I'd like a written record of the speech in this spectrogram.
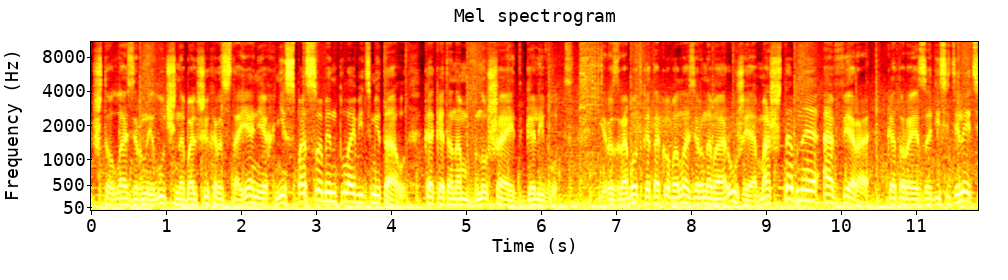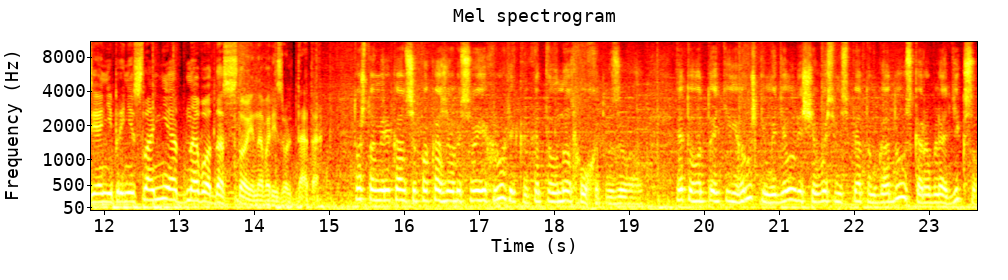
что лазерный луч на больших расстояниях не способен плавить металл, как это нам внушает Голливуд. И разработка такого лазерного оружия – масштабная афера, которая за десятилетия не принесла ни одного достойного результата. То, что американцы показывали в своих роликах, это у нас хохот вызывало. Это вот эти игрушки мы делали еще в 85 году с корабля «Диксон».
